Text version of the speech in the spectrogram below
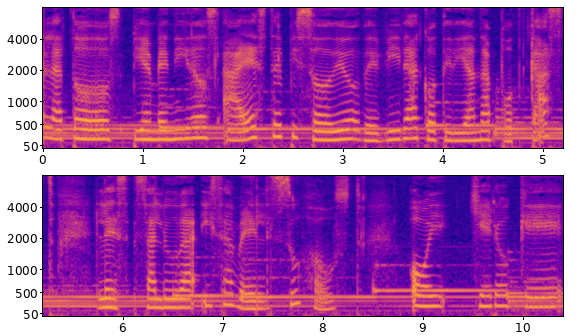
Hola a todos, bienvenidos a este episodio de Vida Cotidiana Podcast. Les saluda Isabel, su host. Hoy quiero que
